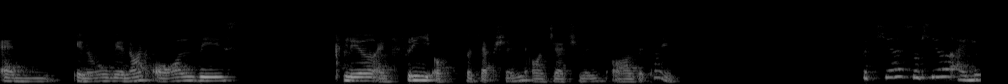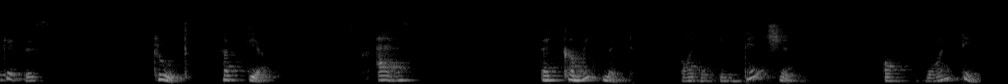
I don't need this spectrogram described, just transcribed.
And, you know, we're not always clear and free of perception or judgments all the time. But here, so here I look at this truth, satya, as that commitment or that intention of wanting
